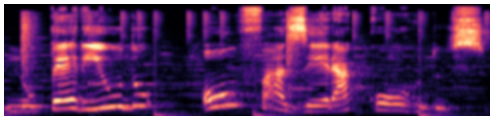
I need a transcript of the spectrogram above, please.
no período ou fazer acordos.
